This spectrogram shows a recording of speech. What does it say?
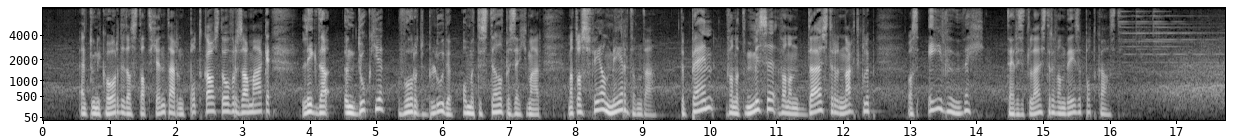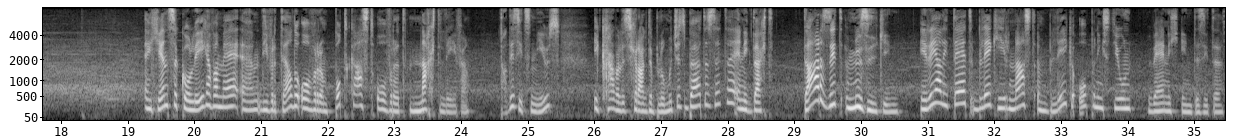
En toen ik hoorde dat Stad Gent daar een podcast over zou maken, leek dat een doekje voor het bloeden, om het te stelpen, zeg maar. Maar het was veel meer dan dat. De pijn van het missen van een duistere nachtclub was even weg tijdens het luisteren van deze podcast. Een Gentse collega van mij eh, die vertelde over een podcast over het nachtleven. Dat is iets nieuws. Ik ga wel eens graag de bloemetjes buiten zetten en ik dacht, daar zit muziek in. In realiteit bleek hiernaast een bleke openingstune weinig in te zitten.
